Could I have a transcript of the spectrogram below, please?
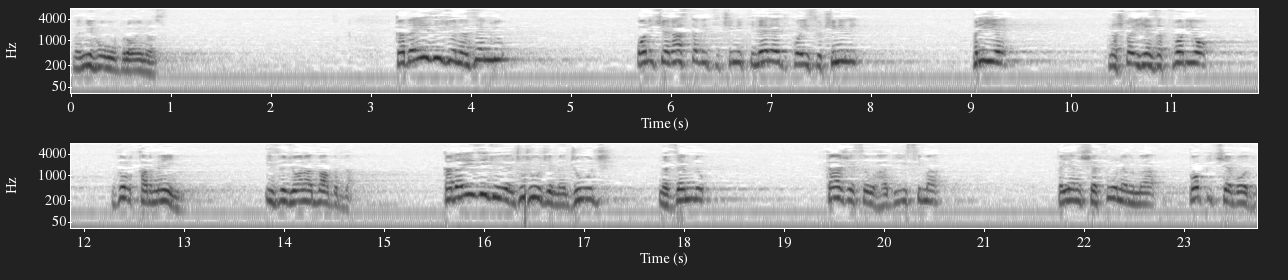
na njihovu brojnost. Kada iziđu na zemlju oni će nastaviti činiti nered koji su činili prije na što ih je zatvorio Zul Karnein između ona dva brda Kada iziđu je džuđe međuđ na zemlju, kaže se u hadisima, fejan jan šefunelma popiće vodu.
